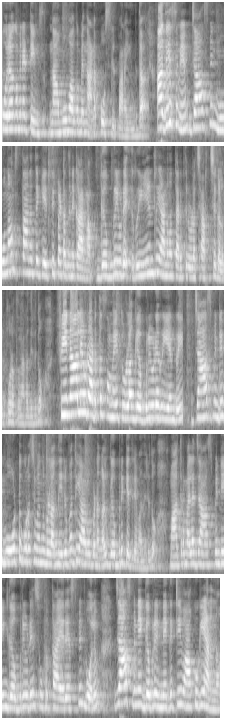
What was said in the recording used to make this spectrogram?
പുരോഗമന ടീംസ് നാമുവാകുമെന്നാണ് പോസ്റ്റിൽ പറയുന്നത്. അതേസമയം ജാസ്മിൻ മൂന്നാം സ്ഥാനത്തേക്ക് എത്തിപ്പെട്ടതിന് കാരണം ഗബ്രിയുടെ റീ എൻട്രി ആണെന്ന തരത്തിലുള്ള ചർച്ചകളും പുറത്തു നടന്നിരുന്നു. ഫിനാലയുടെ അടുത്ത സമയത്തുള്ള ഗബ്രിയുടെ റീ എൻട്രി ജാസ്മിന്റെ വോട്ട് കുറച്ചുവെന്നുമുള്ള നിരവധി ആരോപണങ്ങൾ ഗബ്രിക്കെതിരെ വന്നിരുന്നു. മാത്രമല്ല ജാസ്മിന്റെയും ഗബ്രിയുടെയും സുഹൃത്തായ രസ്മിൻ പോലും ജാസ്മിനെ ഗബ്രി നെഗറ്റീവ് ആക്കുകയാണെന്ന്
